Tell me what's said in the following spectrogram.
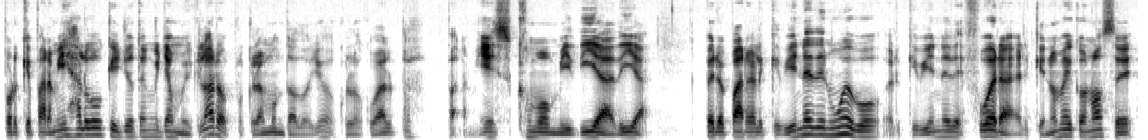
porque para mí es algo que yo tengo ya muy claro, porque lo he montado yo, con lo cual pues, para mí es como mi día a día. Pero para el que viene de nuevo, el que viene de fuera, el que no me conoce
